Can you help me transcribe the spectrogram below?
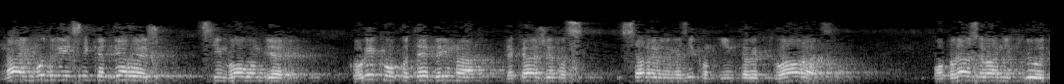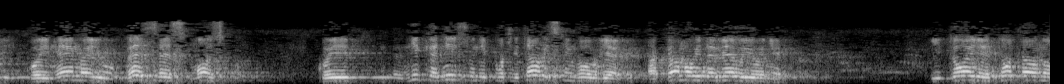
Najmudriji si kad vjeruješ simbolom vjere. Koliko oko tebe ima, da kažemo savremenim jezikom, intelektualaca, obrazovanih ljudi, koji nemaju veze s mozgom, koji nikad nisu ni počitali simbol vjere, a kamo li da vjeruju u njega. I to je totalno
